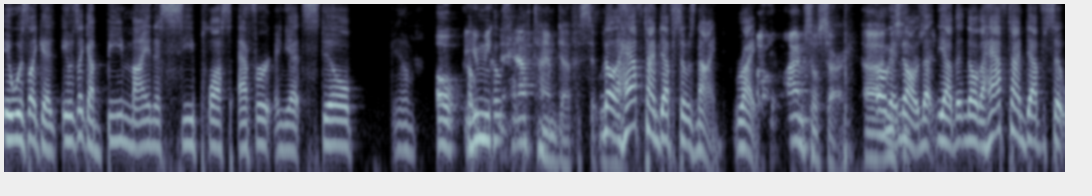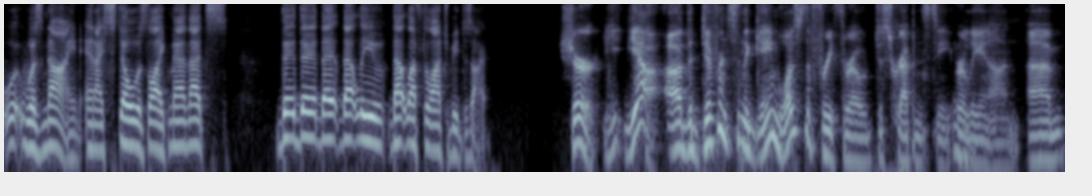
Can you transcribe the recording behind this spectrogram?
it was like a it was like a B minus C plus effort, and yet still, you know. Oh, you mean the halftime deficit? no, the halftime deficit was nine. Right. Oh, I'm so sorry. Uh, okay, no, that, yeah, the, no, the halftime deficit w- was nine, and I still was like, man, that's the, the, that that leave that left a lot to be desired. Sure. Yeah. Uh, the difference in the game was the free throw discrepancy mm-hmm. early on. Um,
